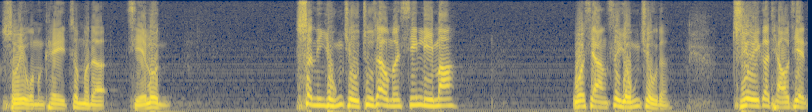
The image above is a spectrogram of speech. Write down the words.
所以我们可以这么的结论：圣灵永久住在我们心里吗？我想是永久的，只有一个条件，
